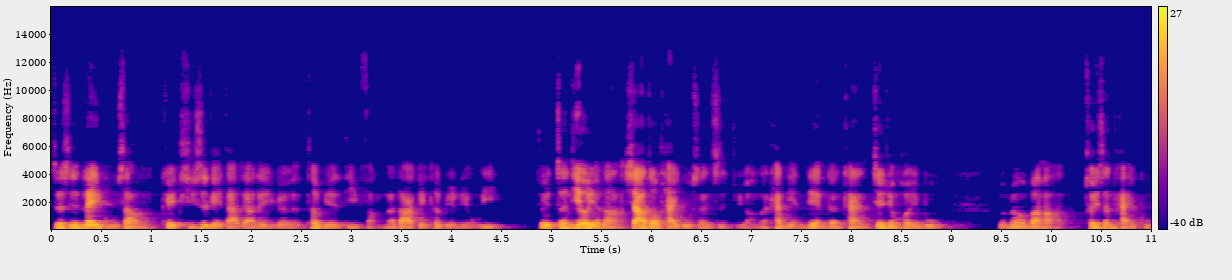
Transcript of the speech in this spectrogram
这是类股上可以提示给大家的一个特别的地方，那大家可以特别留意。所以整体而言啊，下周台股生死局啊，那看联电跟看借券回补有没有办法推升台股。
